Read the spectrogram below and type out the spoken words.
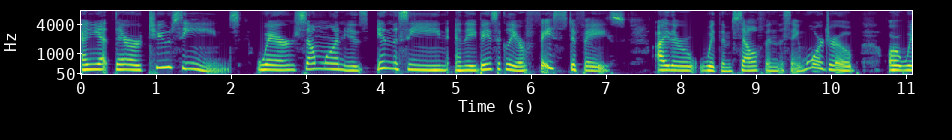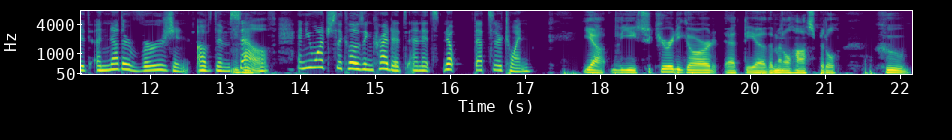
and yet there are two scenes where someone is in the scene and they basically are face to face either with themselves in the same wardrobe or with another version of themselves and you watch the closing credits and it's nope that's their twin. Yeah, the security guard at the uh, the mental hospital, who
